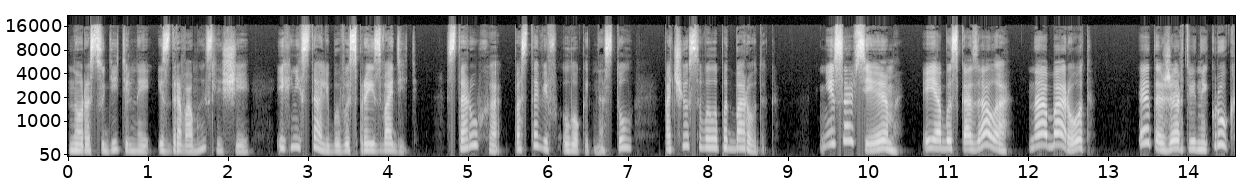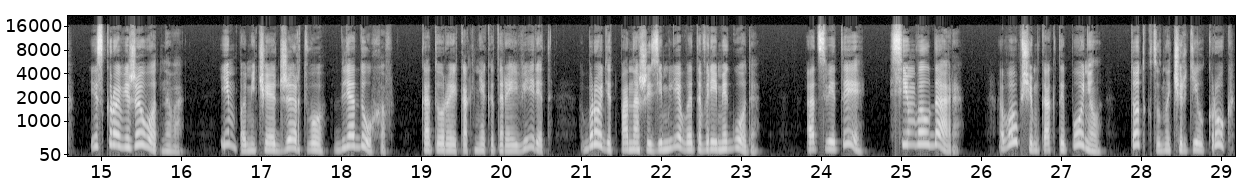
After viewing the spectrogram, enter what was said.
но рассудительные и здравомыслящие их не стали бы воспроизводить. Старуха, поставив локоть на стол, почесывала подбородок. «Не совсем. Я бы сказала, наоборот. Это жертвенный круг из крови животного. Им помечают жертву для духов, которые, как некоторые верят, бродит по нашей земле в это время года. А цветы — символ дара. В общем, как ты понял, тот, кто начертил круг,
